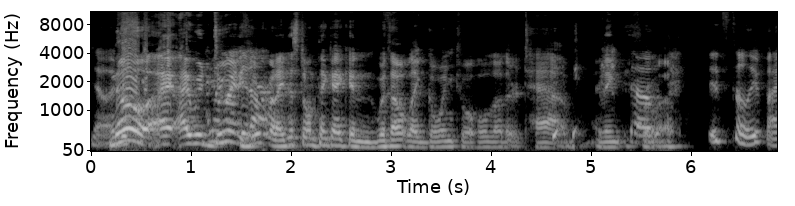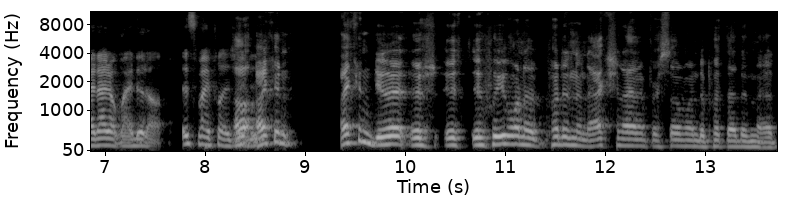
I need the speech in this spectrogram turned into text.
No, I'm no, I, I would I don't it here, all. but I just don't think I can without like going to a whole other tab. I think So- from a, it's totally fine. I don't mind at all. It's my pleasure. Oh, I can, I can do it if, if, if we want to put in an action item for someone to put that in a,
